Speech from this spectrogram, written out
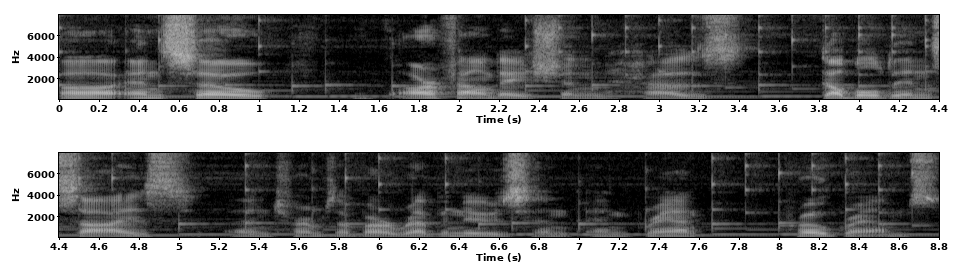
Uh, and so our foundation has doubled in size in terms of our revenues and, and grant programs.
